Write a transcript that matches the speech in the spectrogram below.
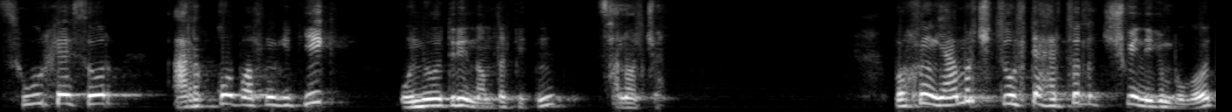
сүрхээс өөр аргагүй болно гэдгийг өнөөдрийн номлол бидэнд сануулж байна. Бурхан ямар ч зүйлтэй харьцуулагдшгүй нэгэн бөгөөд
